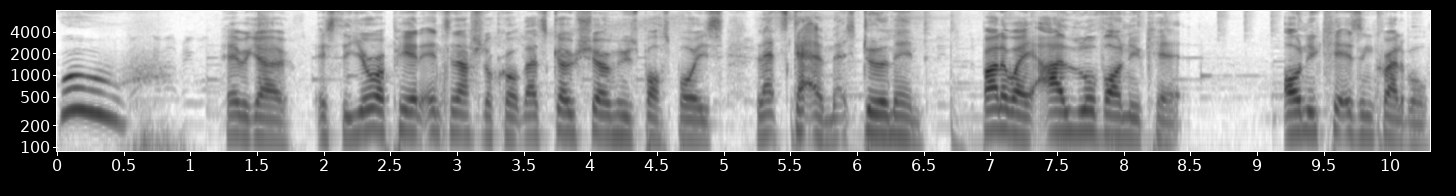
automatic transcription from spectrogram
Woo! Here we go. It's the European International Cup. Let's go show them who's boss, boys. Let's get them. Let's do them in. By the way, I love our new kit. Our new kit is incredible.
